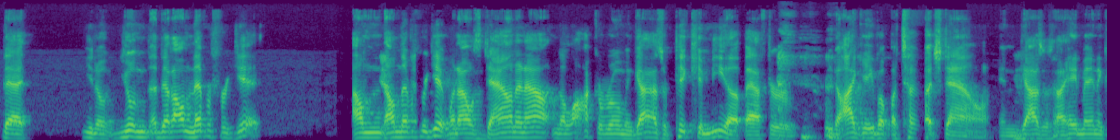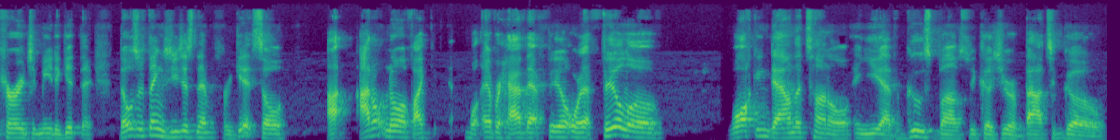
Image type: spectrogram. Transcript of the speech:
that you know you'll that I'll never forget. I'll yeah. I'll never forget when I was down and out in the locker room and guys were picking me up after you know I gave up a touchdown and mm-hmm. guys were like, "Hey man, encouraging me to get there." Those are things you just never forget. So I I don't know if I will ever have that feel or that feel of walking down the tunnel and you have goosebumps because you're about to go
